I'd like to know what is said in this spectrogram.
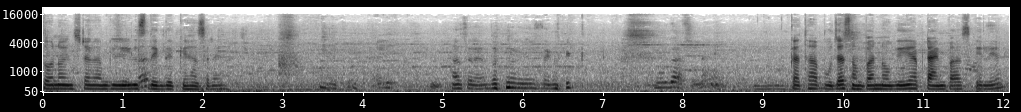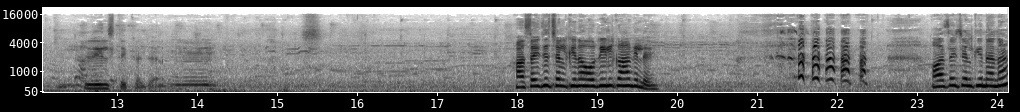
दोनों इंस्टाग्राम की रील्स देख देख के हंस रहे हैं। हंस रहे हैं दोनों कथा पूजा संपन्न हो गई है अब टाइम पास के लिए। रील्स देखा जा रहा है सही जे चल की ना वो रील कहाँ गेले हाँ सही चल की ना ना?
